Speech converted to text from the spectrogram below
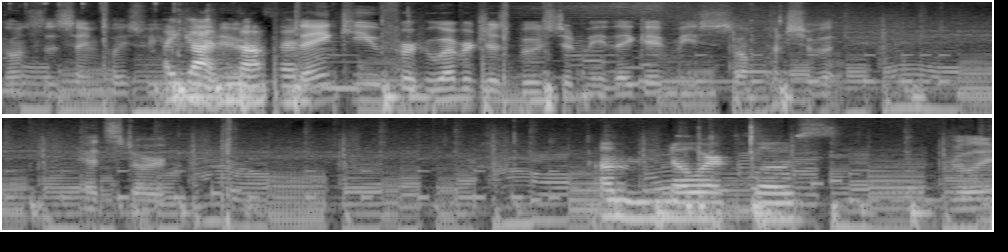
Going to the same place we I got do. nothing. Thank you for whoever just boosted me. They gave me so much of a head start. I'm nowhere close. Really?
